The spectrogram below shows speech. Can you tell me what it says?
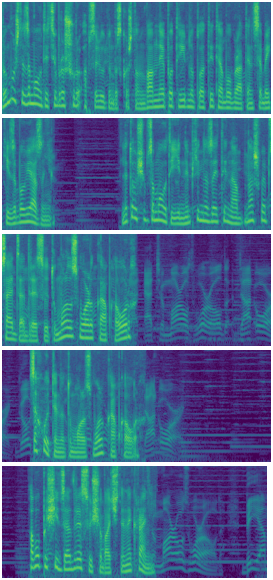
Ви можете замовити цю брошуру абсолютно безкоштовно. Вам не потрібно платити або брати на себе якісь зобов'язання. Для того, щоб замовити її, необхідно зайти на наш вебсайт за адресою tomorrowsworld.org. Заходьте на tomorrowsworld.org або пишіть за адресою, що бачите на екрані. Tomorrow's World, BM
